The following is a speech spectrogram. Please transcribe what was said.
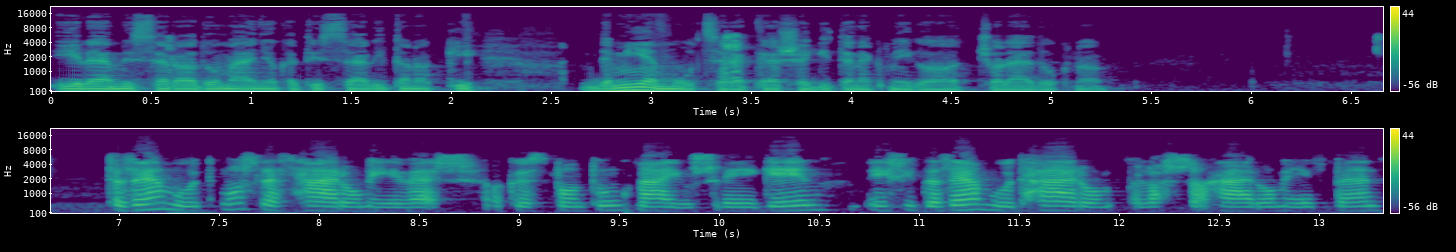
élelmiszeradományokat is szállítanak ki, de milyen módszerekkel segítenek még a családoknak? Az elmúlt, most lesz három éves a központunk május végén, és itt az elmúlt három, lassan három évben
